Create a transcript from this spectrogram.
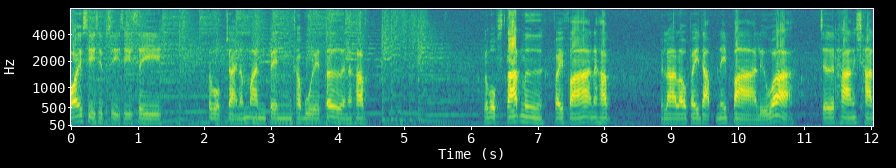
144 ซีซี ระบบจ่ายน้ำมันเป็นคาร์บูเรเตอร์นะครับ ระบบสตาร์ทมือไฟฟ้านะครับ เวลาเราไปดับในป่าหรือว่าเจอทางชัน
